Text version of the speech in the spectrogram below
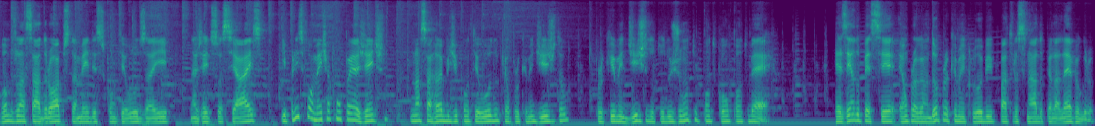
Vamos lançar drops também desses conteúdos aí nas redes sociais. E principalmente acompanhe a gente no nossa hub de conteúdo, que é o Procurement Digital, procurementdigitaltudojunto.com.br. Resenha do PC é um programa do Procurement Club patrocinado pela Level Group.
